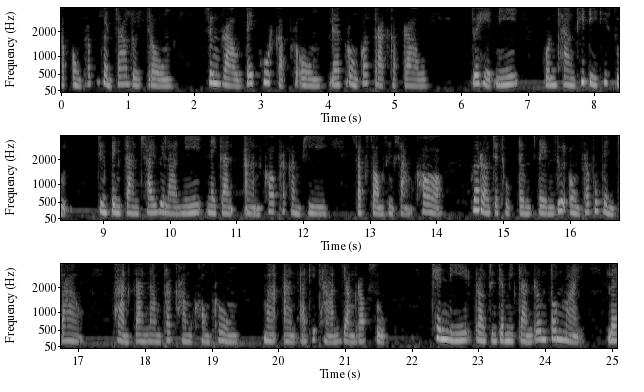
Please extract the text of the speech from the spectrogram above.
กับองค์พระผู้เป็นเจ้าโดยตรง ซึ่งเราได้พูดกับพระองค์ และพระองค์ก็ตรัสกับเรา ด้วยเหตุนี้หนทางที่ดีที่สุดจึงเป็นการใช้เวลานี้ในการอ่านข้อพระคัมภีร์ สักสองถึงสามข้อ เพื่อเราจะถูกเติมเต็มด้วยองค์พระผู้เป็นเจ้า ผ่านการนำพระคำของพระองค์มาอ่านอธิษฐานอย่างรับสุข เช่นนี้เราจึงจะมีการเริ่มต้นใหม่ และ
